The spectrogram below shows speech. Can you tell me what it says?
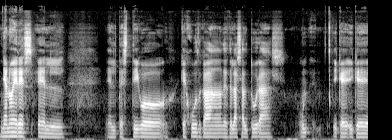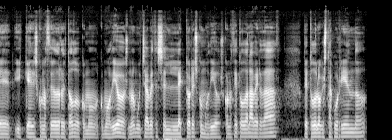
ya no eres el, el testigo que juzga desde las alturas y, que, y, que, y que es conocedor de todo, como, como Dios, ¿no? Muchas veces el lector es como Dios, conoce toda la verdad de todo lo que está ocurriendo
